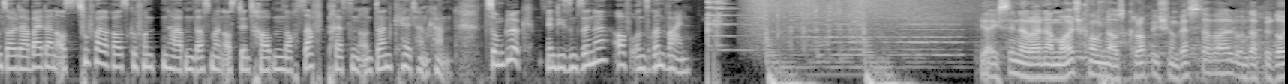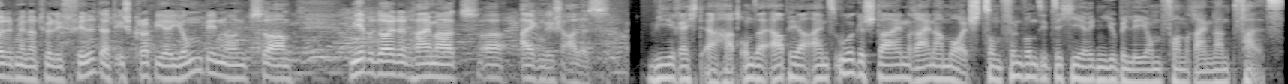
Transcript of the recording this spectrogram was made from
und soll dabei dann aus Zufall rausgefunden haben, dass man aus den Trauben noch Saft pressen und dann keltern kann. Zum Glück, in diesem Sinne, auf unseren Wein. Ja, ich bin der Rainer Meutsch, komme aus Kroppisch im Westerwald und das bedeutet mir natürlich viel, dass ich Kroppier jung bin und äh, mir bedeutet Heimat äh, eigentlich alles. Wie recht er hat. Unser RPA1 Urgestein Rainer Meutsch zum 75-jährigen Jubiläum von Rheinland-Pfalz.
